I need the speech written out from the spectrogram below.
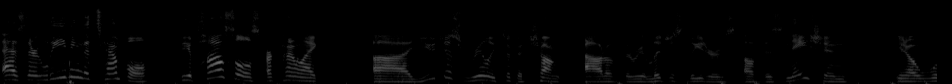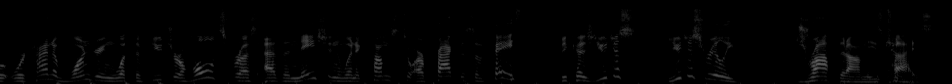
as they're leaving the temple, the apostles are kind of like, uh, you just really took a chunk out of the religious leaders of this nation. You know, we're, we're kind of wondering what the future holds for us as a nation when it comes to our practice of faith, because you just you just really dropped it on these guys.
